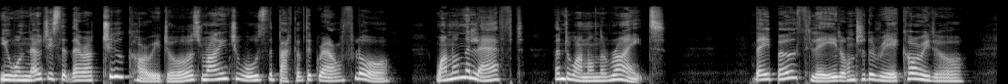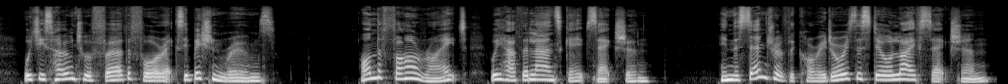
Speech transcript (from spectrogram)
you will notice that there are two corridors running towards the back of the ground floor, one on the left and one on the right. They both lead onto the rear corridor, which is home to a further four exhibition rooms. On the far right, we have the landscape section. In the centre of the corridor is the still life section.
